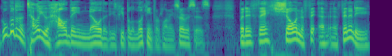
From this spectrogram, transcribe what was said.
Google doesn't tell you how they know that these people are looking for plumbing services, but if they show an, affi- an affinity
